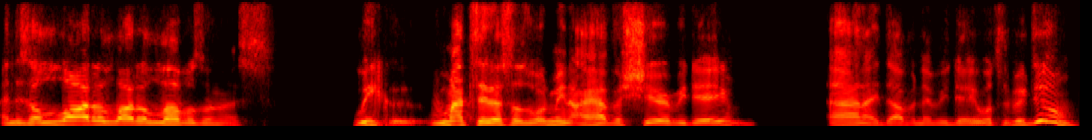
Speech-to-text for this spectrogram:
and there's a lot, a lot of levels on this. We, we might say to ourselves, what do you mean? I have a share every day and I daven every day. What's the big deal?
